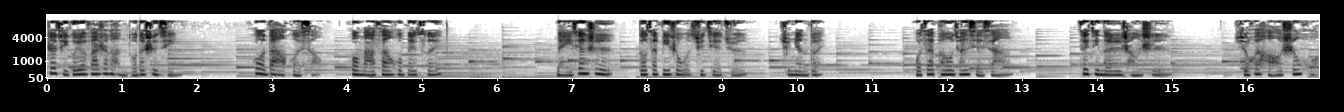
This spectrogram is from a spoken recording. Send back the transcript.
这几个月发生了很多的事情，或大或小，或麻烦或悲催。每一件事都在逼着我去解决，去面对。我在朋友圈写下：“最近的日常是，学会好好生活。”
